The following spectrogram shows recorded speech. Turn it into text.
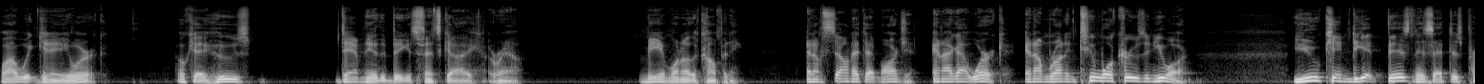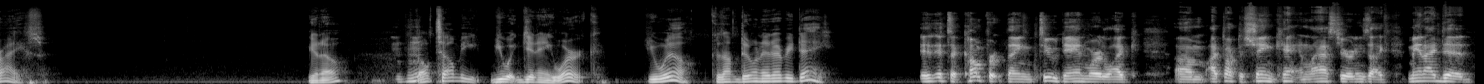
Well, I wouldn't get any work. Okay, who's damn near the biggest fence guy around? Me and one other company. And I'm selling at that margin. And I got work. And I'm running two more crews than you are. You can get business at this price. You know? Mm-hmm. Don't tell me you wouldn't get any work. You will, because I'm doing it every day. It's a comfort thing too, Dan. Where like um, I talked to Shane Catton last year, and he's like, "Man, I did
